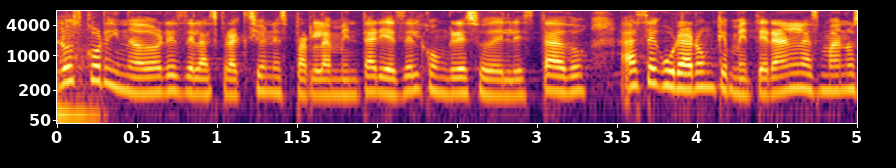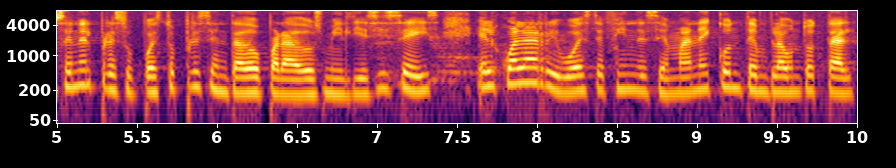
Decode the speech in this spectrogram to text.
Los coordinadores de las fracciones parlamentarias del Congreso del Estado aseguraron que meterán las manos en el presupuesto presentado para 2016, el cual arribó este fin de semana y contempla un total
